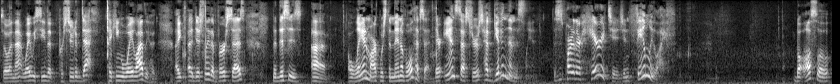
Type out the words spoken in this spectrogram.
So, in that way, we see the pursuit of death, taking away livelihood. Additionally, the verse says that this is uh, a landmark which the men of old have said. Their ancestors have given them this land. This is part of their heritage and family life. But also,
